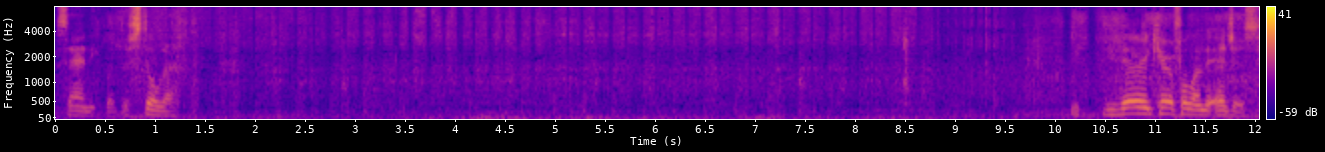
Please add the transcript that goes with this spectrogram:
sanding but they're still left. Be very careful on the edges.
